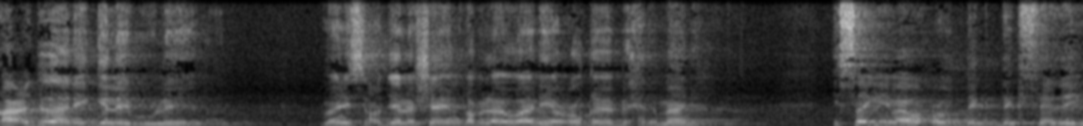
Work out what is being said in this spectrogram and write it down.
qaacidadaanay gelay buu leeyahay. Man istacjala shayan qabla awaanihi cuuqiba bixirmaanihi. Isagii baa wuxuu degdegsaday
